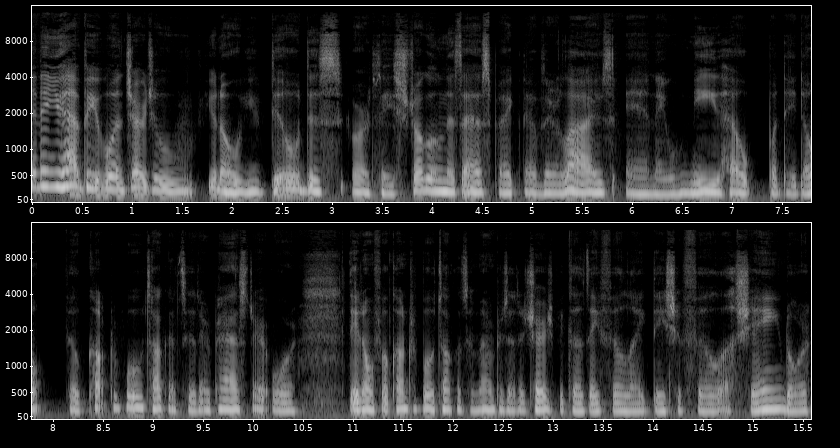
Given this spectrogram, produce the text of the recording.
And then you have people in church who, you know, you deal with this or they struggle in this aspect of their lives and they need help, but they don't feel comfortable talking to their pastor or they don't feel comfortable talking to members of the church because they feel like they should feel ashamed or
